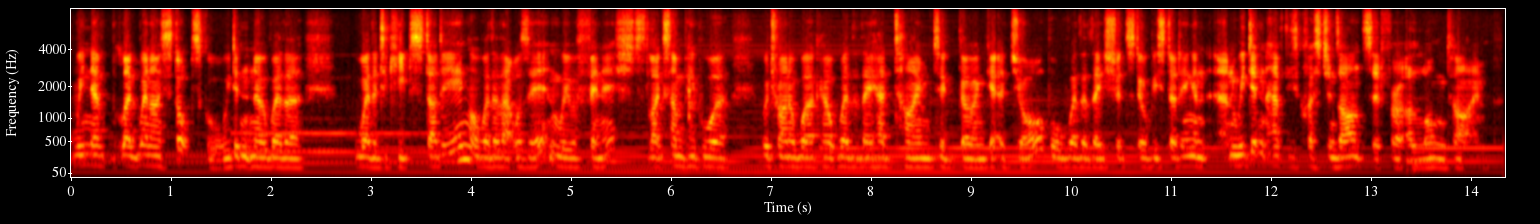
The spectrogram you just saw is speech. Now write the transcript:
we never, like when I stopped school, we didn't know whether whether to keep studying or whether that was it and we were finished. Like some people were were trying to work out whether they had time to go and get a job or whether they should still be studying and, and we didn't have these questions answered for a long time.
